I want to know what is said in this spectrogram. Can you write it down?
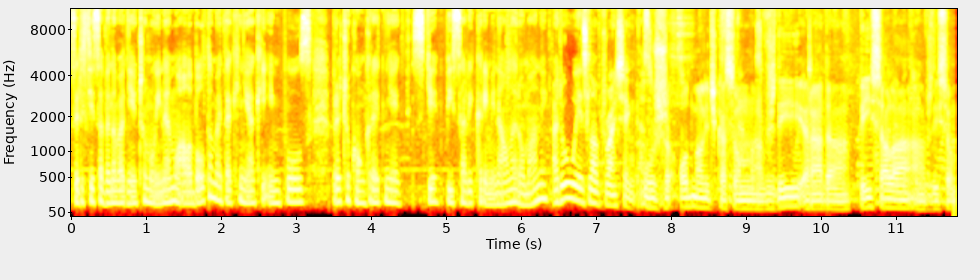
chceli ste sa venovať niečomu inému, ale bol tam aj taký nejaký impuls, prečo konkrétne ste písali kriminálne romány? Už od malička som vždy rada písala a vždy som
